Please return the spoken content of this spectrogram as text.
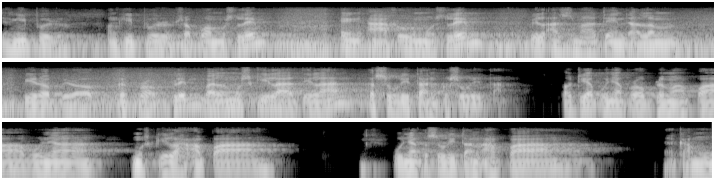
yang ngibur menghibur sapa muslim ing aku muslim bil azmati ing dalam piro-piro problem wal muskilatilan kesulitan-kesulitan. Kalau dia punya problem apa, punya muskilah apa, punya kesulitan apa, ya kamu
